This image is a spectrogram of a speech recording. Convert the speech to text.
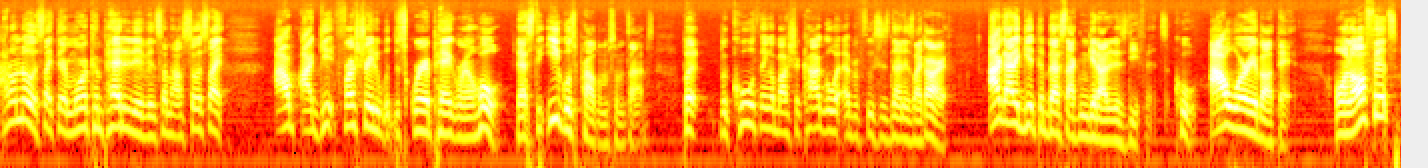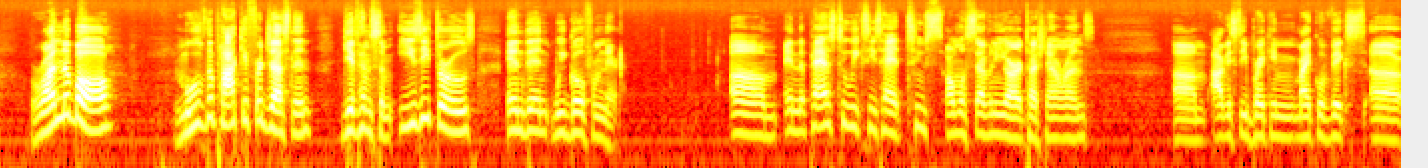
I don't know. It's like they're more competitive and somehow. So it's like I, I get frustrated with the square peg round hole. That's the Eagles' problem sometimes. But the cool thing about Chicago, what Eberflus has done is like, all right, I got to get the best I can get out of this defense. Cool. I'll worry about that. On offense, run the ball, move the pocket for Justin, give him some easy throws, and then we go from there. Um, in the past two weeks, he's had two almost 70 yard touchdown runs. Um, obviously breaking Michael Vick's uh,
